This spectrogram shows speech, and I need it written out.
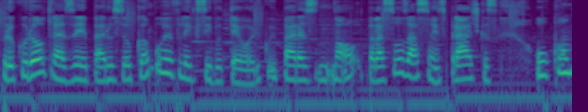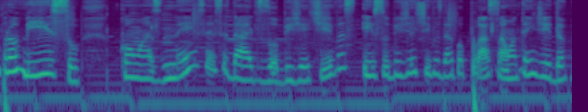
procurou trazer para o seu campo reflexivo teórico e para as, no... para as suas ações práticas o compromisso com as necessidades objetivas e subjetivas da população atendida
